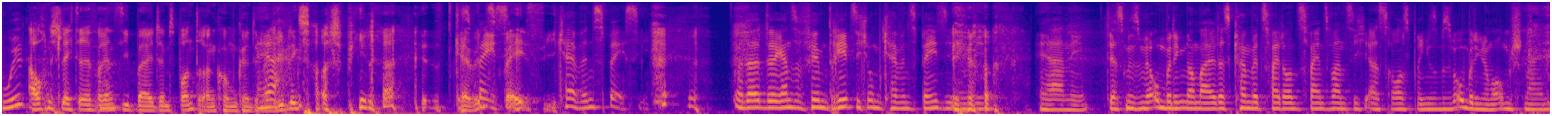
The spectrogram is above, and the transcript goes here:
cool. Auch eine schlechte Referenz, die bei James Bond drankommen könnte. Mein Ja. Lieblingsschauspieler ist Kevin Spacey. Kevin Spacey. Oder der ganze Film dreht sich um Kevin Spacey. Irgendwie. Ja. nee, das müssen wir unbedingt nochmal, das können wir 2022 erst rausbringen, das müssen wir unbedingt nochmal umschneiden.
